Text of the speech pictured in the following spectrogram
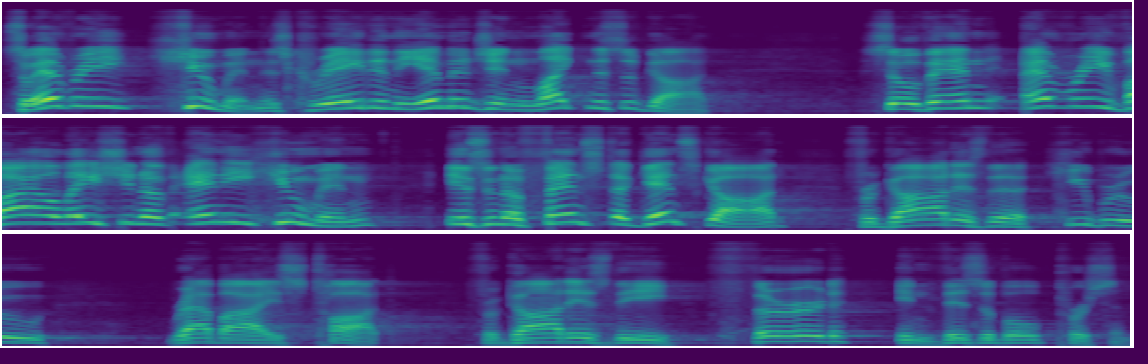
So every human is created in the image and likeness of God. So then, every violation of any human is an offense against God, for God, as the Hebrew rabbis taught, for God is the third invisible person.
